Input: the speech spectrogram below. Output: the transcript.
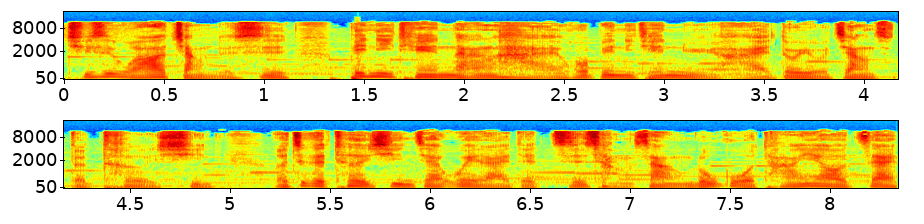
其实我要讲的是，便利贴男孩或便利贴女孩都有这样子的特性，而这个特性在未来的职场上，如果他要在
